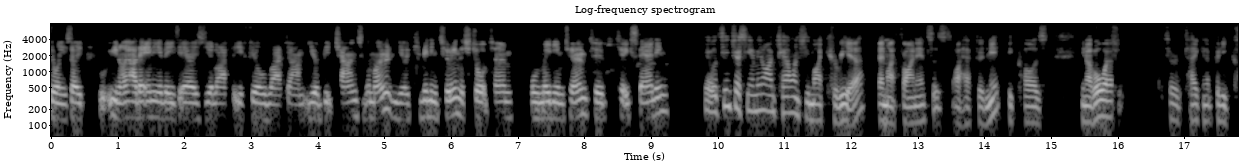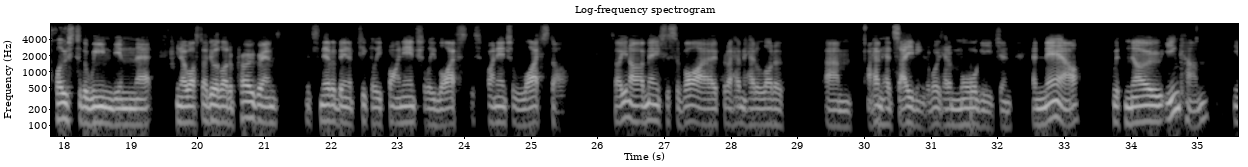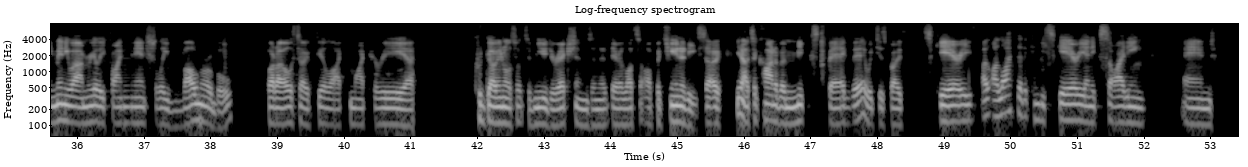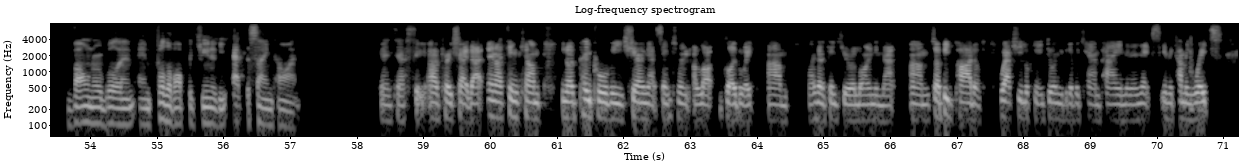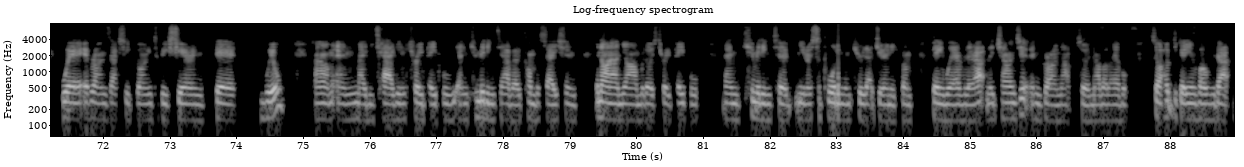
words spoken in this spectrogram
doing. So, you know, are there any of these areas of your life that you feel like um, you're a bit challenged at the moment, and you're committing to in the short term or medium term to to expanding? Yeah, well, it's interesting. I mean, I'm challenged in my career and my finances. I have to admit because, you know, I've always sort of taken it pretty close to the wind in that, you know, whilst I do a lot of programs, it's never been a particularly financially life financial lifestyle. So you know, I've managed to survive, but I haven't had a lot of, um, I haven't had savings. I've always had a mortgage, and and now with no income, in many ways, I'm really financially vulnerable. But I also feel like my career could go in all sorts of new directions and that there are lots of opportunities. So, you know, it's a kind of a mixed bag there, which is both scary. I, I like that it can be scary and exciting and vulnerable and, and full of opportunity at the same time. Fantastic. I appreciate that. And I think, um, you know, people will be sharing that sentiment a lot globally. Um, I don't think you're alone in that. Um, so a big part of we're actually looking at doing a bit of a campaign in the next in the coming weeks where everyone's actually going to be sharing their will um, and maybe tagging three people and committing to have a conversation, an iron yarn with those three people and committing to, you know, supporting them through that journey from being wherever they're at, they challenge it and growing up to another level. So I hope to get involved with that.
